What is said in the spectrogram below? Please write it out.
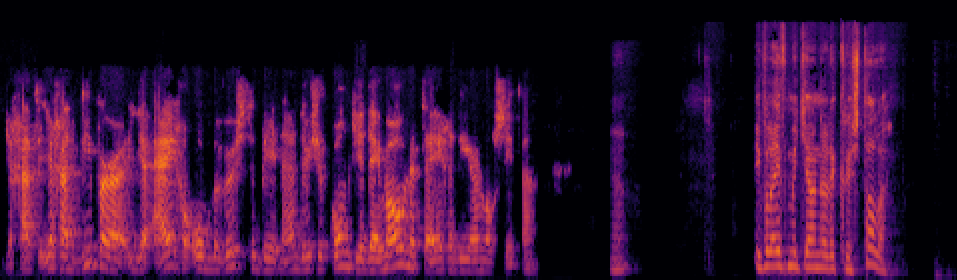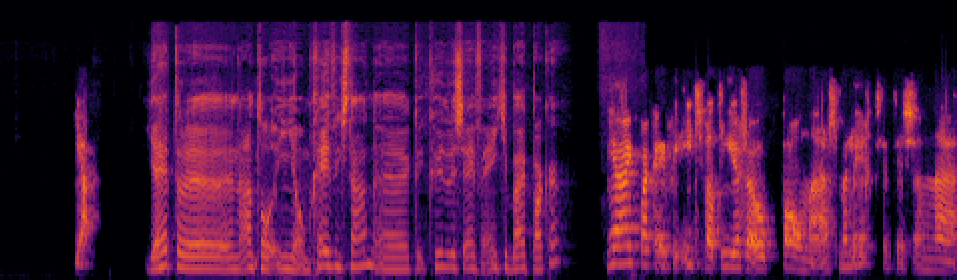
Je gaat, je gaat dieper je eigen onbewuste binnen, dus je komt je demonen tegen die er nog zitten. Ja. Ik wil even met jou naar de kristallen. Ja. Jij hebt er eh, een aantal in je omgeving staan. Uh, kun je er eens even eentje bij pakken? Ja, ik pak even iets wat hier zo pal naast me ligt. Het is een uh,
